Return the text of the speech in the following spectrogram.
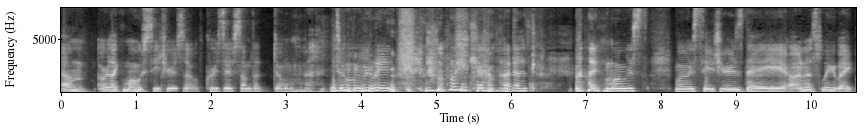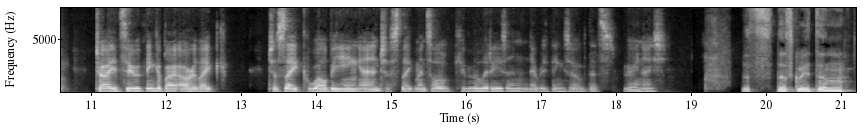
um or like most teachers, so of course there's some that don't don't really don't really care about us. But like most most teachers they honestly like try to think about our like just like well being and just like mental capabilities and everything. So that's very nice. That's that's great. And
